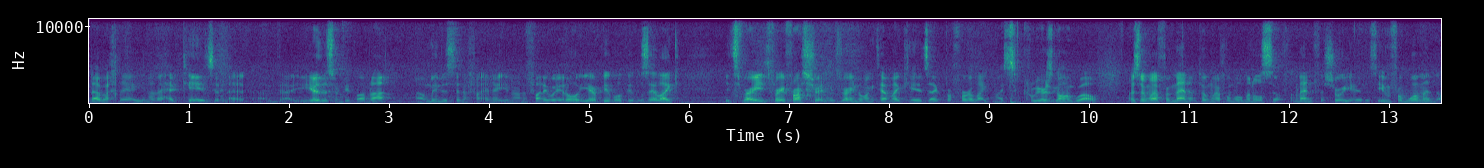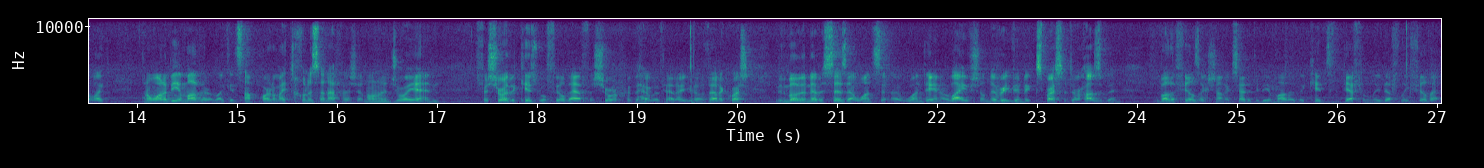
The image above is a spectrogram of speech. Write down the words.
You know, they had kids, and uh, uh, you hear this from people. I'm not. I don't mean this in a, in a, you know in a funny way at all. You hear people. People say like, it's very it's very frustrating. It's very annoying to have my kids. I prefer like my career is going well. I'm talking about for men. I'm talking about for women also. For men, for sure, you hear this. Even from women, they're like, I don't want to be a mother. Like it's not part of my tchunas nefesh. I don't enjoy it, and for sure the kids will feel that for sure without without a, you know without a question. the mother never says that once uh, one day in her life. She'll never even express it to her husband. The mother feels like she's not excited to be a mother. The kids definitely, definitely feel that.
